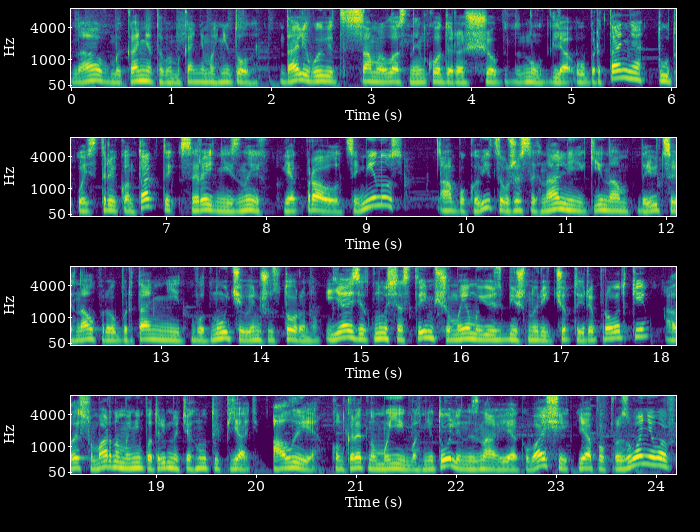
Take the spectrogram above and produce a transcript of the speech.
на вмикання та вимикання магнітоли. Далі вивід саме власне енкодера, щоб ну для обертання. Тут ось три контакти. Середній з них, як правило, це мінус. А бокові це вже сигнальні, які нам дають сигнал при обертанні в одну чи в іншу сторону. І я зіткнувся з тим, що в моєму USB шнурі 4 проводки, але сумарно мені потрібно тягнути 5. Але конкретно в моїй магнітолі, не знаю як вашій, я попрозвонював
